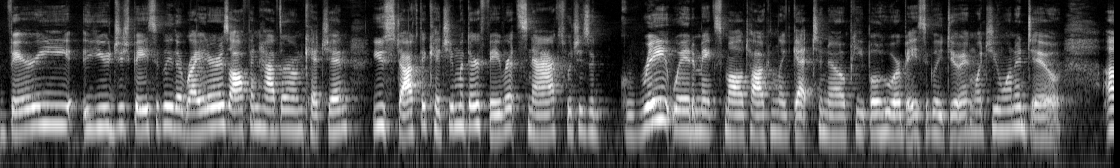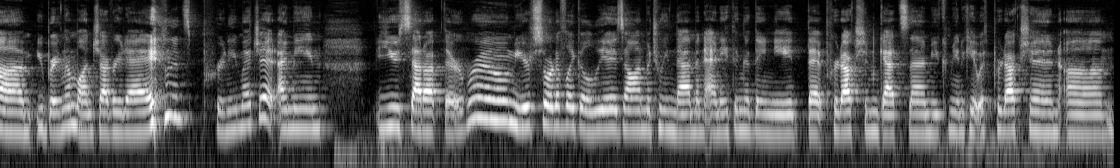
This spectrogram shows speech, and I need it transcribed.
very you just basically the writers often have their own kitchen. You stock the kitchen with their favorite snacks, which is a great way to make small talk and like get to know people who are basically doing what you want to do. Um, you bring them lunch every day. That's pretty much it. I mean, you set up their room. You're sort of like a liaison between them and anything that they need that production gets them. You communicate with production. Um,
